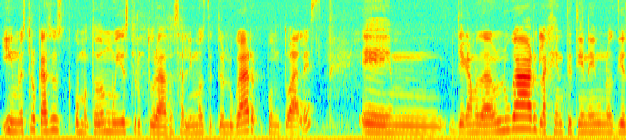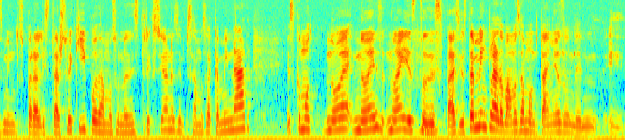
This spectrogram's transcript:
y en nuestro caso es como todo muy estructurado. Salimos de tu lugar puntuales. Em, llegamos a un lugar, la gente tiene unos 10 minutos para alistar su equipo, damos unas instrucciones, empezamos a caminar. Es como, no, no, es, no hay estos espacios. También, claro, vamos a montañas donde eh,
